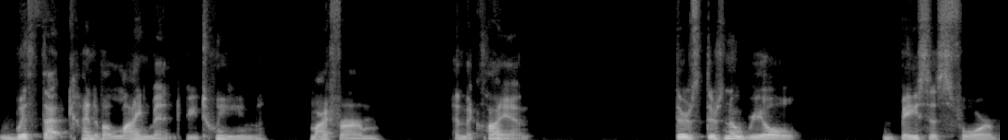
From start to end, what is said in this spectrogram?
with that kind of alignment between my firm and the client, there's there's no real basis for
